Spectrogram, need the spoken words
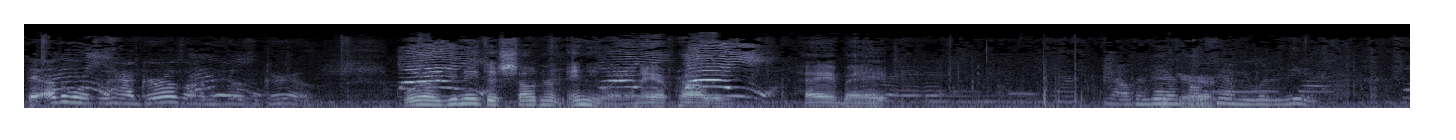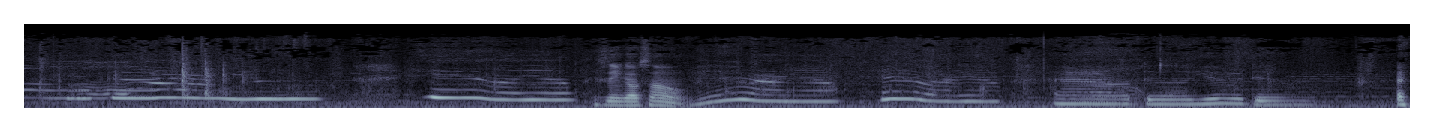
The other ones will have girls on them if it was a girl. Well, you need to show them anyway, and they're probably, hey babe, No, because then it's gonna tell me what it is. Here I am. You sing your song. Here I am. Here I am. How do you do?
